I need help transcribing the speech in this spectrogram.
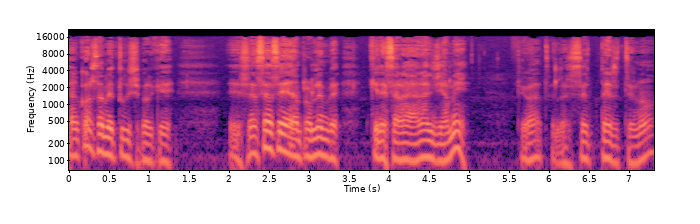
Encore, ça me touche parce que ça, c'est un problème qui ne s'arrange jamais, tu vois, cette perte, non?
